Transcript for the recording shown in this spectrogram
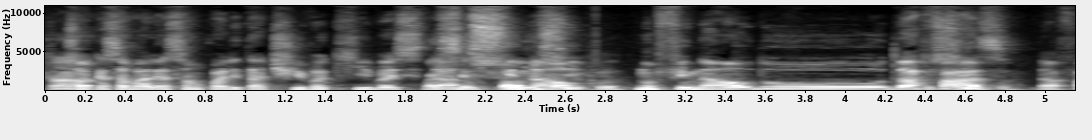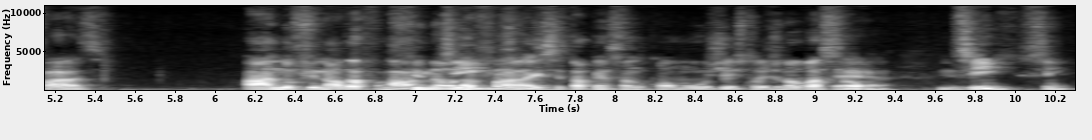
Tá? Só que essa avaliação qualitativa aqui vai se Vai dar no no final, no final do da Do fase, ciclo. da fase. Ah, no final da, ah, final sim, da fase. Aí você está pensando como gestor de inovação. É, sim, sim. sim.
